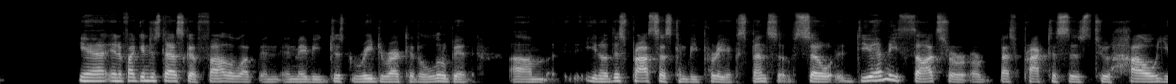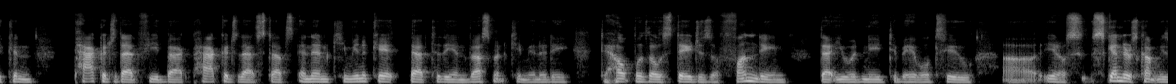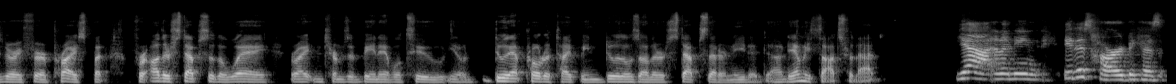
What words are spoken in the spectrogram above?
Yeah, and if I can just ask a follow up and, and maybe just redirect it a little bit, um, you know, this process can be pretty expensive. So, do you have any thoughts or, or best practices to how you can package that feedback, package that steps, and then communicate that to the investment community to help with those stages of funding that you would need to be able to, uh, you know, Skinder's company is very fair price, but for other steps of the way, right, in terms of being able to, you know, do that prototyping, do those other steps that are needed. Uh, do you have any thoughts for that? Yeah, and I mean, it is hard because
